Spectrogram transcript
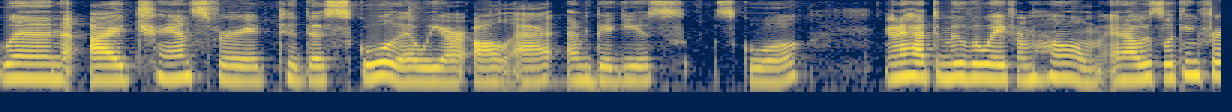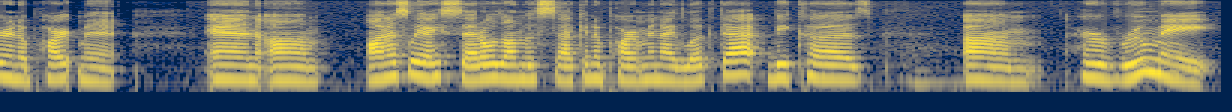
when I transferred to this school that we are all at, Ambiguous School. And I had to move away from home and I was looking for an apartment and um honestly I settled on the second apartment I looked at because um her roommate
